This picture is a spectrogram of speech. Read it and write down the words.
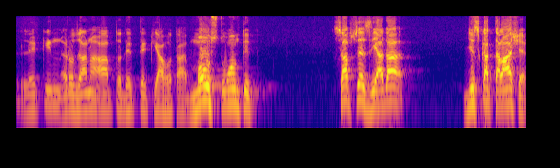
लेकिन रोज़ाना आप तो देखते क्या होता है। मोस्ट वांटेड सबसे ज़्यादा जिसका तलाश है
